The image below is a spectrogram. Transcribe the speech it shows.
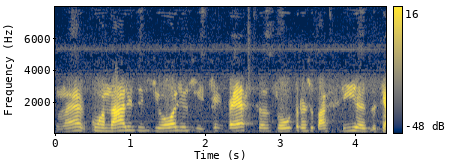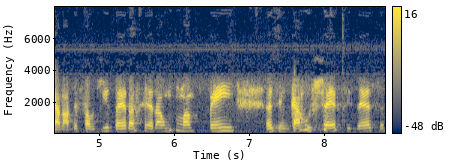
né, com análises de óleos de diversas outras bacias. Assim, a Arábia Saudita era, era uma bem assim, carro-chefe dessa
